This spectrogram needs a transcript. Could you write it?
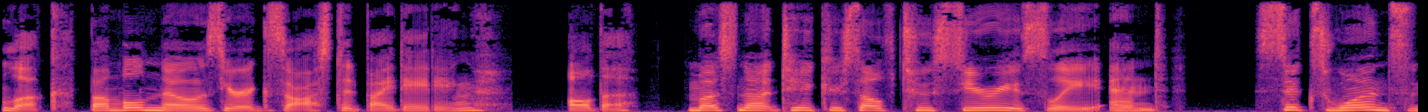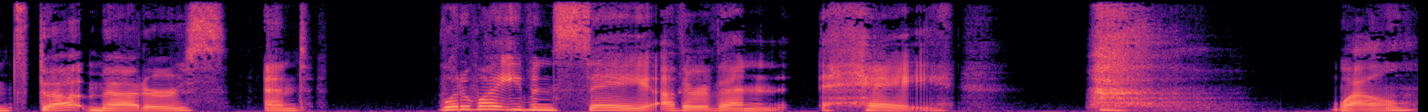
Look, Bumble knows you're exhausted by dating. All the must not take yourself too seriously and 6 1 since that matters. And what do I even say other than hey? well,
